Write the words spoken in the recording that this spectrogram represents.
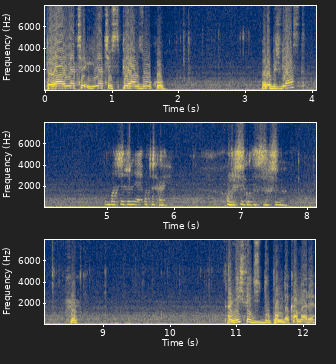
To ja, ja, cię, ja cię wspieram z łuku. Robisz wjazd? Zobaczcie, że nie, poczekaj. Ale się go wystraszyłem. A nie świeć dupą do kamery.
